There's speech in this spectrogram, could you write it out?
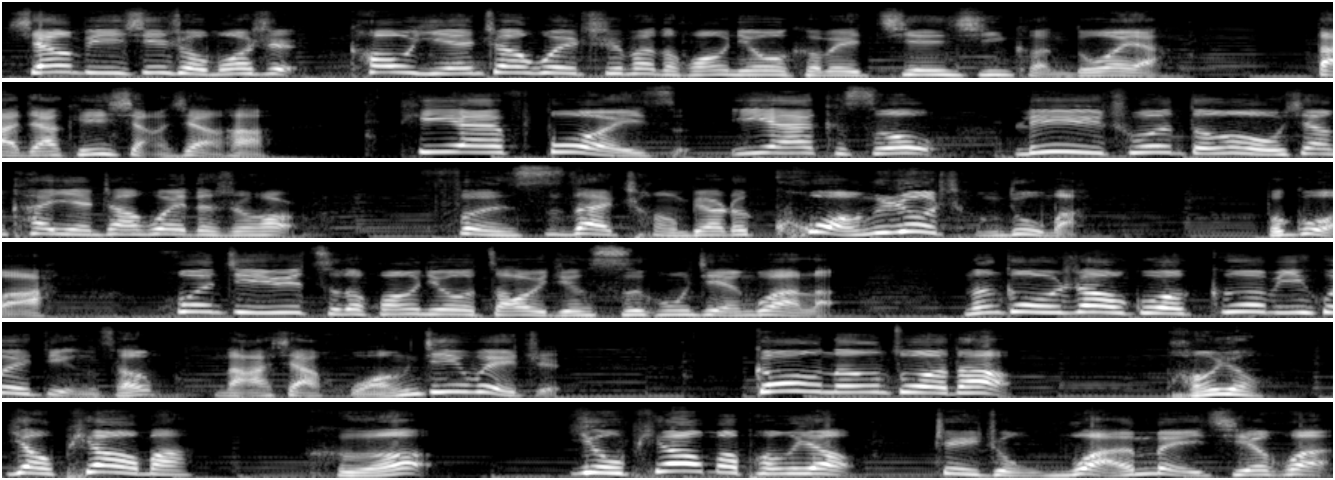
相比新手模式，靠演唱会吃饭的黄牛可谓艰辛很多呀。大家可以想象哈，TFBOYS、EXO、李宇春等偶像开演唱会的时候，粉丝在场边的狂热程度吧。不过啊，混迹于此的黄牛早已经司空见惯了，能够绕过歌迷会顶层拿下黄金位置，更能做到朋友要票吗？和有票吗，朋友？这种完美切换，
